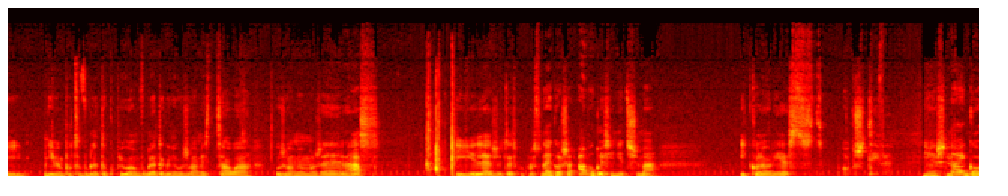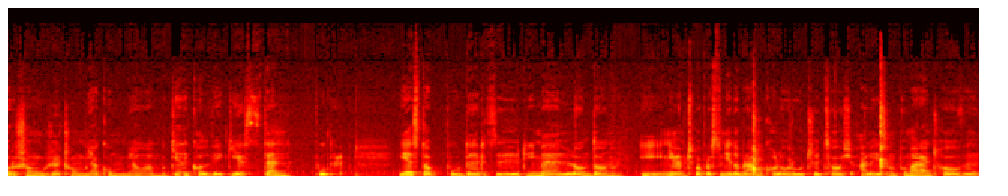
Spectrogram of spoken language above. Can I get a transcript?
I nie wiem po co w ogóle to kupiłam, w ogóle tego nie używam, jest cała, użyłam ją może raz i leży, to jest po prostu najgorsze, a w ogóle się nie trzyma i kolor jest obrzydliwy. Wiesz, najgorszą rzeczą, jaką miałam kiedykolwiek jest ten puder. Jest to puder z Rimmel London i nie wiem, czy po prostu nie dobrałam koloru, czy coś, ale jest on pomarańczowy,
